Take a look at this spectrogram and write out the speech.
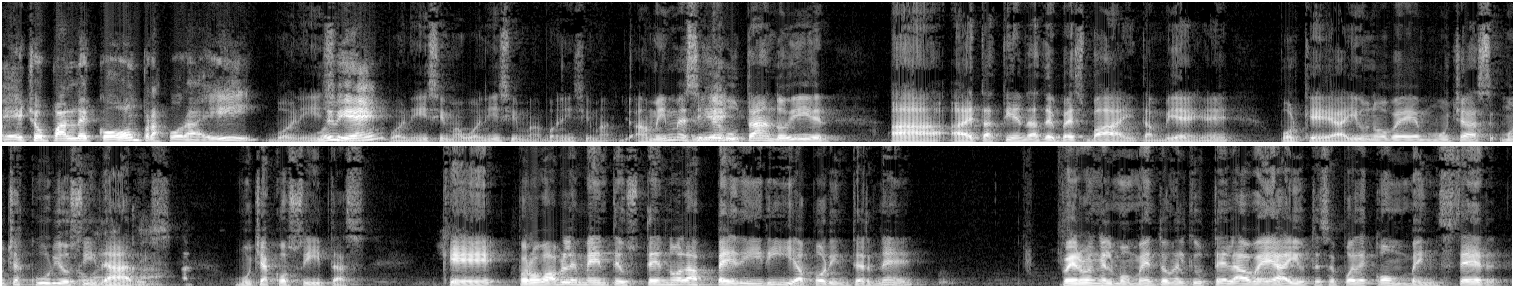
hecho un par de compras por ahí. Buenísima. Muy bien. Buenísima, buenísima, buenísima. A mí me sigue gustando ir a, estas tiendas de Best Buy también, ¿eh? porque ahí uno ve muchas, muchas curiosidades, muchas cositas que probablemente usted no la pediría por internet, pero en el momento en el que usted la ve, ahí usted se puede convencer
